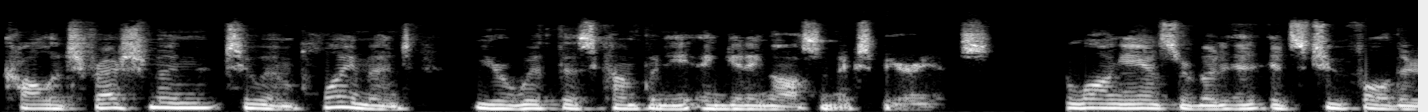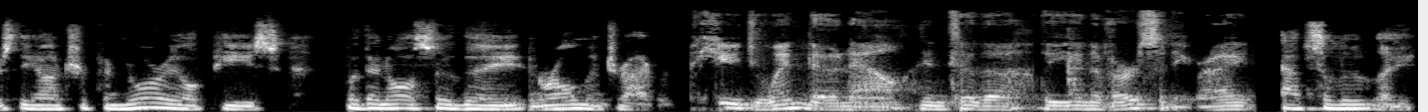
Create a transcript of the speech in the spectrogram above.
college freshman to employment, you're with this company and getting awesome experience. Long answer, but it's twofold. There's the entrepreneurial piece, but then also the enrollment driver. Huge window now into the, the university, right? Absolutely.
